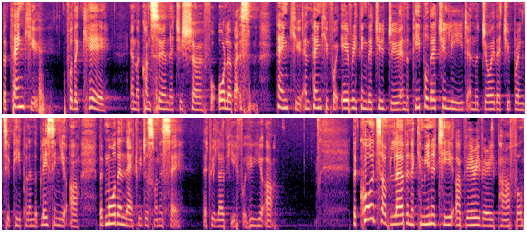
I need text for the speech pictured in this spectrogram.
but thank you for the care and the concern that you show for all of us. thank you. And thank you for everything that you do and the people that you lead and the joy that you bring to people and the blessing you are. But more than that, we just want to say that we love you for who you are. The cords of love in a community are very, very powerful.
